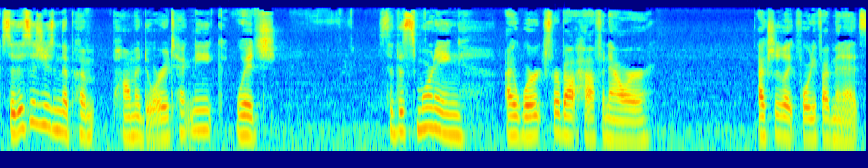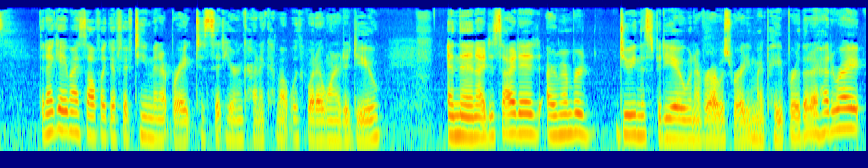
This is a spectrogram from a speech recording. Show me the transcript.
so this is using the Pom- Pomodoro technique, which, so this morning I worked for about half an hour, actually like 45 minutes. Then I gave myself like a 15 minute break to sit here and kind of come up with what I wanted to do. And then I decided, I remember doing this video whenever I was writing my paper that I had to write.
